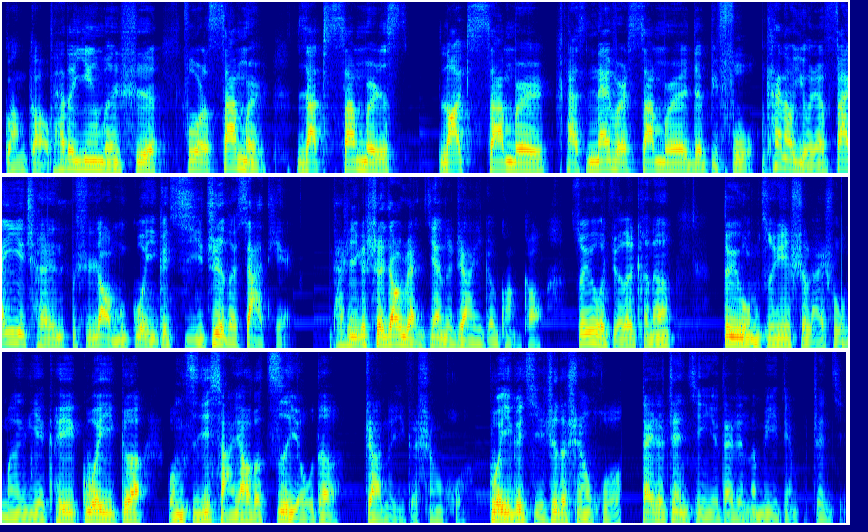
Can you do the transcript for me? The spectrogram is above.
广告，它的英文是 For summer that summers like summer has never summered before。看到有人翻译成就是让我们过一个极致的夏天，它是一个社交软件的这样一个广告，所以我觉得可能对于我们咨询师来说，我们也可以过一个我们自己想要的自由的这样的一个生活。过一个极致的生活，带着正经，也带着那么一点不正经。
